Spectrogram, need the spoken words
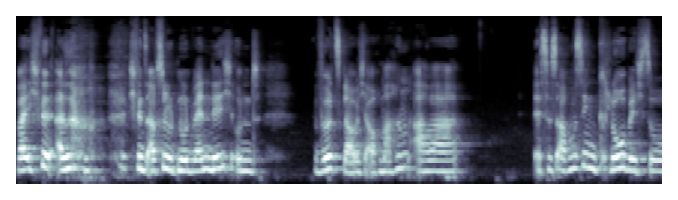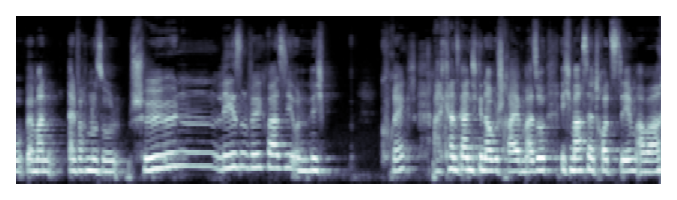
Weil ich finde, also ich finde es absolut notwendig und wird es, glaube ich, auch machen, aber es ist auch ein bisschen klobig, so, wenn man einfach nur so schön lesen will quasi und nicht korrekt. Ach, ich kann es gar nicht genau beschreiben. Also ich mache es ja trotzdem, aber.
